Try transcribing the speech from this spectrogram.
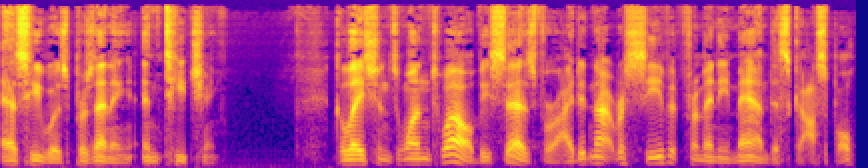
as he was presenting and teaching. Galatians 1:12 he says for I did not receive it from any man this gospel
